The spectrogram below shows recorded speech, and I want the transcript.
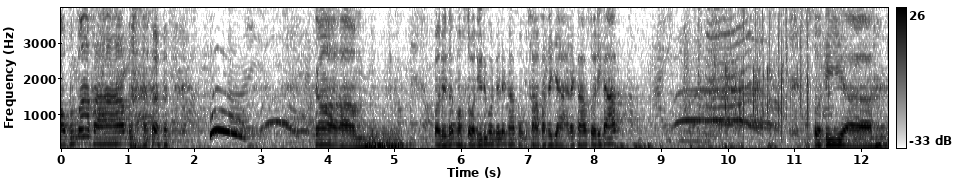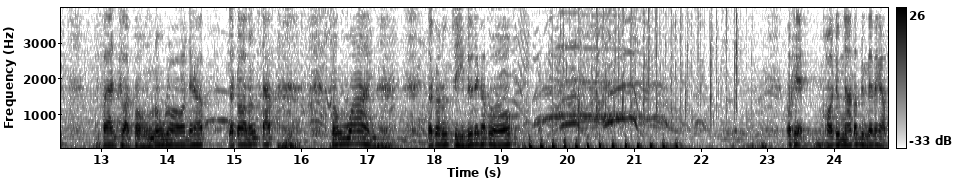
ขอบคุณมากครับก็เอิ่มก่อนอื่นต้องขอสวัสดีทุกคนด้วยนะครับ ผมชาวพัทยานะครับ สวัสดีครับ สวัสดีเอ่อแฟนคลับของน้องรอนนะครับ แล้วก็น้องแท็บน้องว่าน แล้วก็น้องจีนด้วยนะครับผมโอเค ขอดื่มน้ำแป๊บหนึ่งได้ไหมครับ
